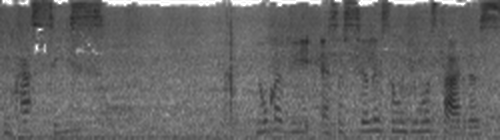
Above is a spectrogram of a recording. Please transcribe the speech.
com cassis. Nunca vi essa seleção de mostardas.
